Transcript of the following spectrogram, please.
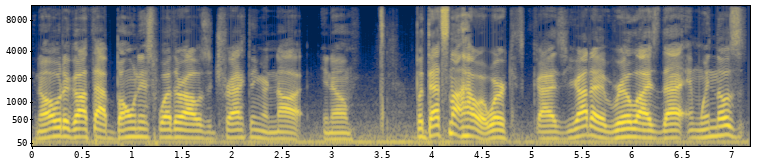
you know, I would have got that bonus whether I was attracting or not. You know, but that's not how it works, guys. You got to realize that, and when those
